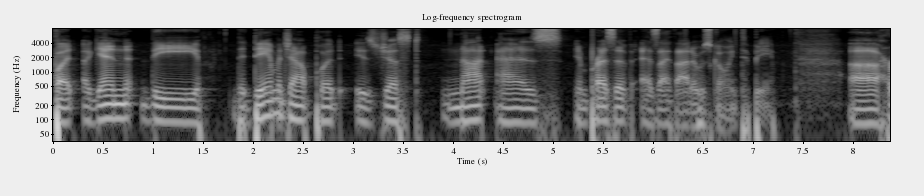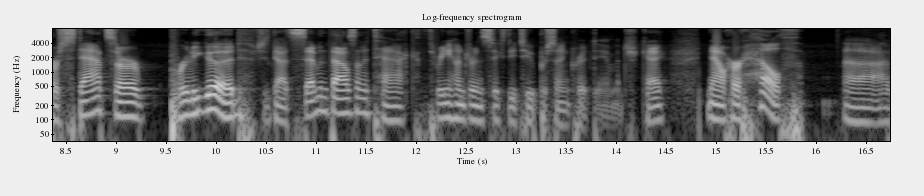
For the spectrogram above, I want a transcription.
but again, the the damage output is just not as impressive as I thought it was going to be. Uh, her stats are pretty good. She's got 7,000 attack, 362% crit damage. Okay. Now her health uh,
